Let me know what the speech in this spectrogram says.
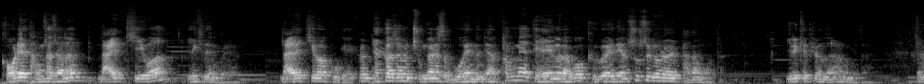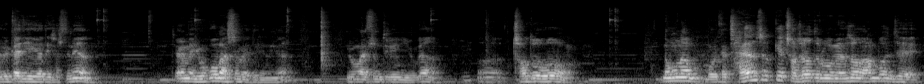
거래 당사자는 나이키와 이렇게 되는 거예요. 나이키와 고객. 그럼 백화점은 중간에서 뭐 했느냐? 판매 대행을 하고 그거에 대한 수수료를 받아먹었다. 이렇게 표현을 하는 겁니다. 자, 여기까지 이해가 되셨으면 자, 그러면 요거 말씀을 드리는 거야. 요 말씀 드리는 이유가 어, 저도 너무나 뭐랄까 자연스럽게 젖어 들어오면서 한번 이제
